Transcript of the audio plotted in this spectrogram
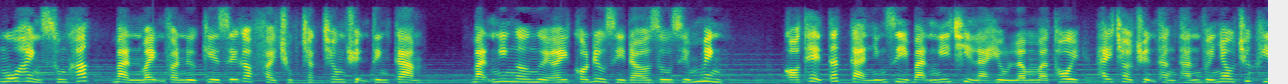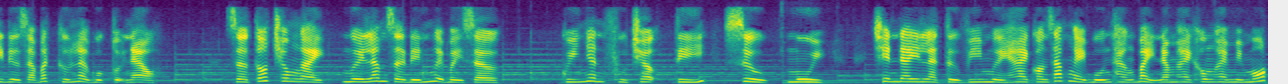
Ngũ hành xung khắc, bản mệnh và nửa kia dễ gặp phải trục trặc trong chuyện tình cảm. Bạn nghi ngờ người ấy có điều gì đó giấu giếm mình. Có thể tất cả những gì bạn nghĩ chỉ là hiểu lầm mà thôi, hãy trò chuyện thẳng thắn với nhau trước khi đưa ra bất cứ lời buộc tội nào. Giờ tốt trong ngày, 15 giờ đến 17 giờ. Quý nhân phù trợ, tí, sửu, mùi. Trên đây là tử vi 12 con giáp ngày 4 tháng 7 năm 2021.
